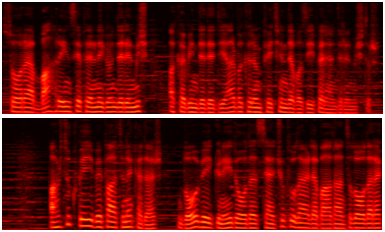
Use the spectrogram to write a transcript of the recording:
sonra Bahreyn seferine gönderilmiş, akabinde de Diyarbakır'ın fethinde vazifelendirilmiştir. Artuk Bey vefatına kadar Doğu ve Güneydoğu'da Selçuklularla bağlantılı olarak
